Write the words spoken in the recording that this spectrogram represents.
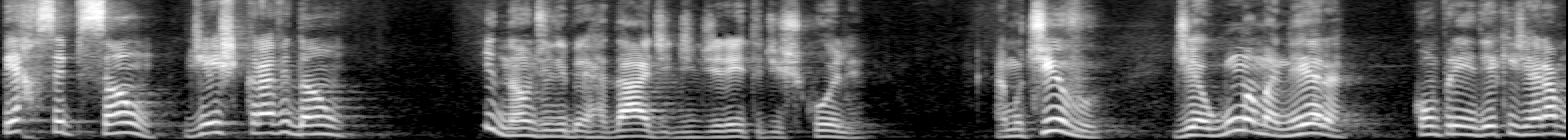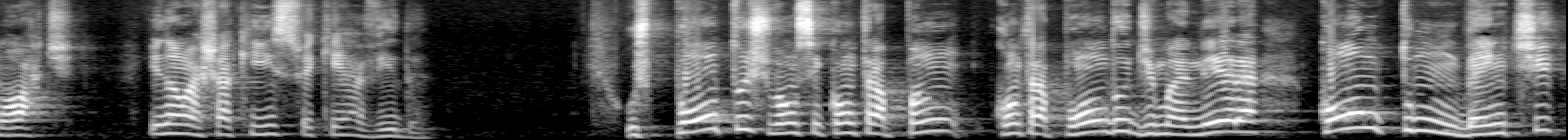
percepção de escravidão e não de liberdade, de direito de escolha. É motivo, de alguma maneira, compreender que gera morte e não achar que isso é que é a vida. Os pontos vão se contrapondo de maneira contundente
